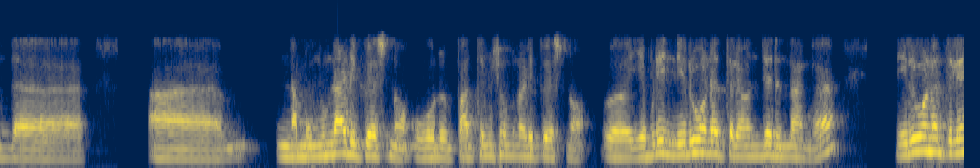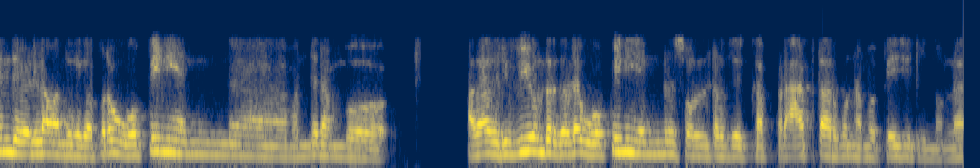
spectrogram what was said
இந்த நம்ம முன்னாடி பேசணும் ஒரு பத்து நிமிஷம் முன்னாடி பேசணும் எப்படி நிறுவனத்தில் வந்து இருந்தாங்க? நிறுவனத்திலேருந்து வெளில வந்ததுக்கப்புறம் ஒப்பீனியன் வந்து நம்ம அதாவது ரிவ்யூன்றத விட ஒப்பீனியன் சொல்றதுக்கு அப்புறம் ஆப்டா இருக்கும்னு நம்ம பேசிட்டு இருந்தோம்ல.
